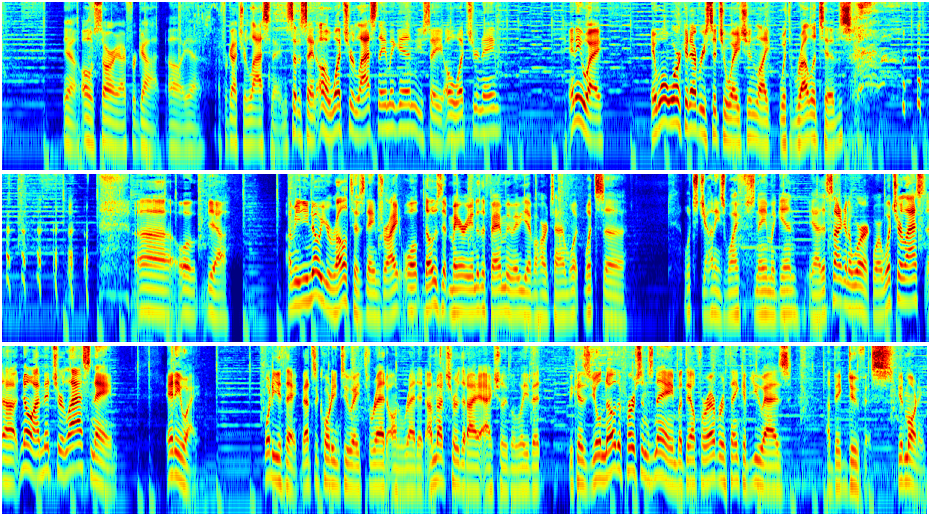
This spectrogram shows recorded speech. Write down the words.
Yeah. Oh, sorry. I forgot. Oh, yeah. I forgot your last name. Instead of saying, oh, what's your last name again? You say, oh, what's your name? Anyway, it won't work in every situation, like with relatives. uh, well, yeah. I mean, you know your relatives' names, right? Well, those that marry into the family, maybe you have a hard time. What what's uh what's Johnny's wife's name again? Yeah, that's not going to work. Where what's your last uh no, I meant your last name. Anyway, what do you think? That's according to a thread on Reddit. I'm not sure that I actually believe it because you'll know the person's name, but they'll forever think of you as a big doofus. Good morning.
